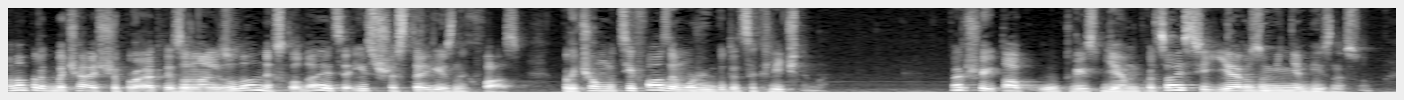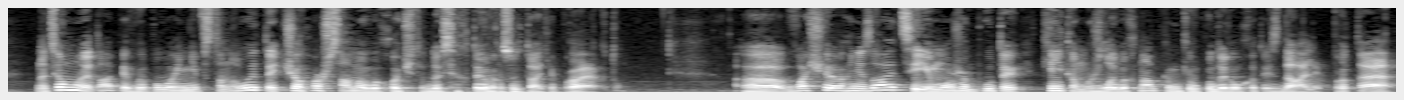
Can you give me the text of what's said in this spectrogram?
Вона передбачає, що проекти з аналізу даних складаються із шести різних фаз. Причому ці фази можуть бути циклічними. Перший етап у CRISP-DM процесі є розуміння бізнесу. На цьому етапі ви повинні встановити, чого ж саме ви хочете досягти в результаті проекту. Е, В вашій організації може бути кілька можливих напрямків, куди рухатись далі. Проте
